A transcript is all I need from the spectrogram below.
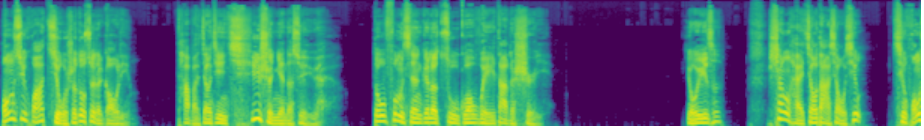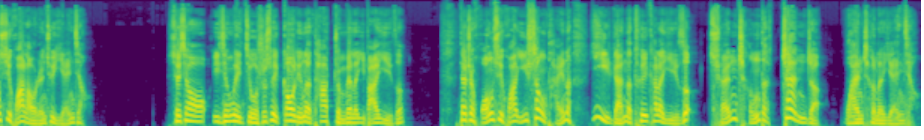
黄旭华九十多岁的高龄，他把将近七十年的岁月，都奉献给了祖国伟大的事业。有一次，上海交大校庆，请黄旭华老人去演讲。学校已经为九十岁高龄的他准备了一把椅子，但是黄旭华一上台呢，毅然的推开了椅子，全程的站着完成了演讲。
